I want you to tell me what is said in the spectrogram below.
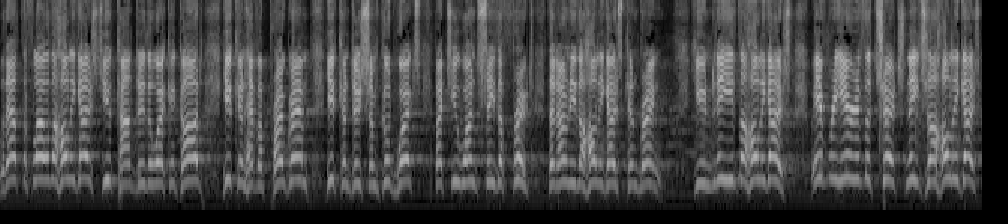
Without the flow of the Holy Ghost, you can't do the work of God. You can have a program, you can do some good works, but you won't see the fruit that only the Holy Ghost can bring. You need the Holy Ghost. Every area of the church needs the Holy Ghost.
